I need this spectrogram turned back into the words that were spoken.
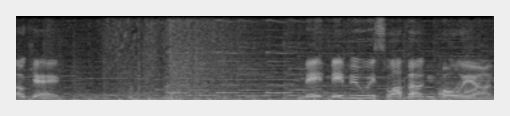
Okay. May maybe we swap out Napoleon.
